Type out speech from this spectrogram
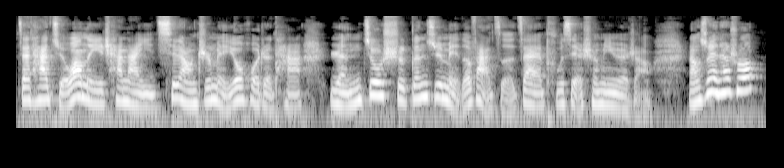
在他绝望的一刹那，以凄凉之美诱惑着他。人就是根据美的法则在谱写生命乐章。然后，所以他说，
